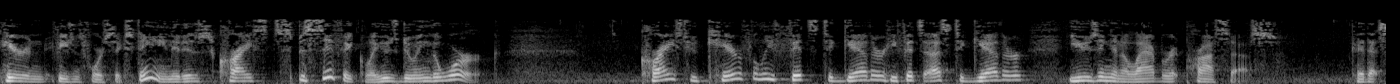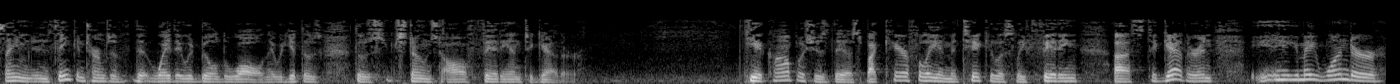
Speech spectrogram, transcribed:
here in Ephesians 4:16, it is Christ specifically who's doing the work. Christ who carefully fits together, he fits us together using an elaborate process. Okay, that same, and think in terms of the way they would build the wall. and They would get those, those stones to all fit in together. He accomplishes this by carefully and meticulously fitting us together. And you may wonder,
